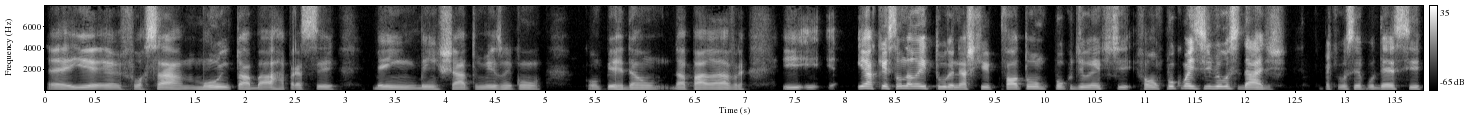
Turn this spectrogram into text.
É, e é forçar muito a barra para ser bem, bem chato mesmo, com, com perdão da palavra. E, e, e, a questão da leitura, né? Acho que faltou um pouco de lente, faltou um pouco mais de velocidade para que você pudesse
